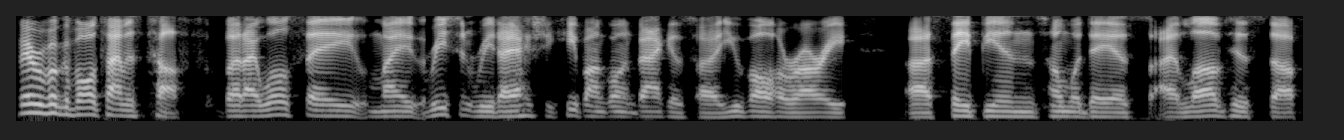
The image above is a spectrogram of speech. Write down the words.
Favorite book of all time is tough, but I will say my recent read, I actually keep on going back, is uh, Yuval Harari, uh, Sapiens, Homo Deus. I love his stuff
